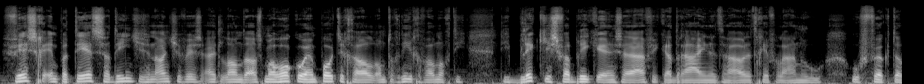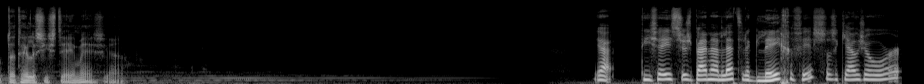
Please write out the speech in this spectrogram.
vis geïmporteerd, sardientjes en anchovies uit landen als Marokko en Portugal. Om toch in ieder geval nog die, die blikjesfabrieken in Zuid-Afrika draaiende te houden. Dat geeft wel aan hoe, hoe fucked up dat hele systeem is. Ja. Ja, die zee is dus bijna letterlijk lege vis, als ik jou zo hoor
